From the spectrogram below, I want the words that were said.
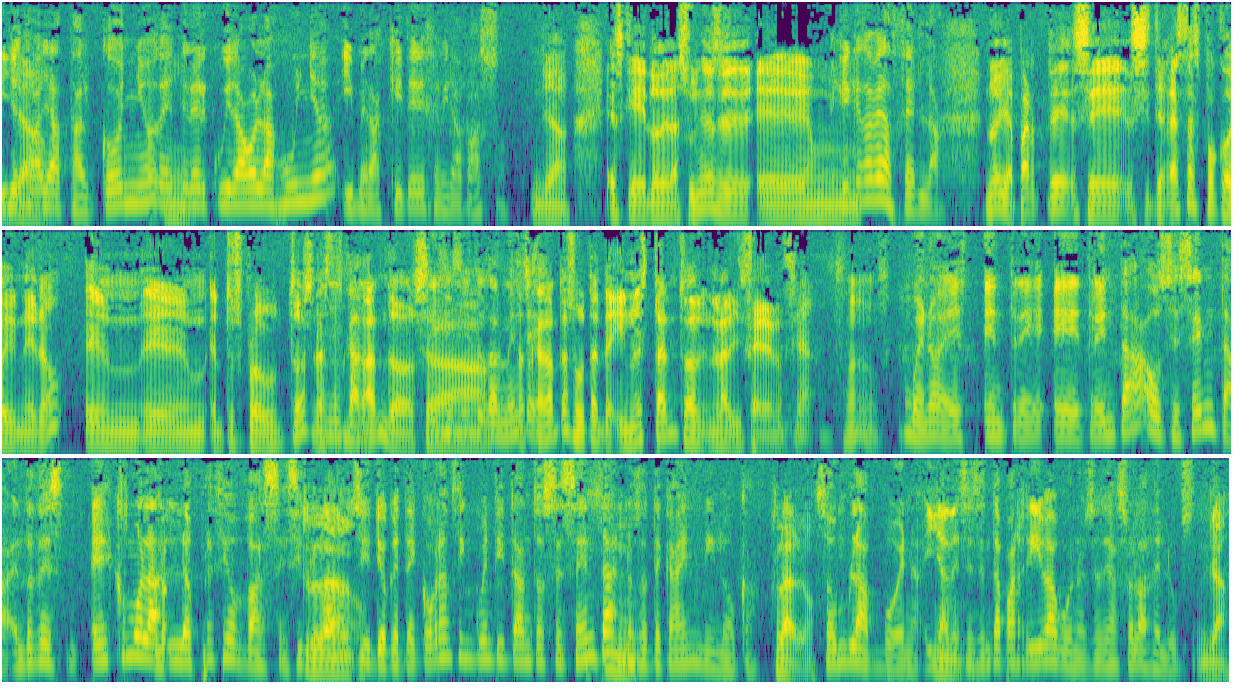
Y yo Ya. Estaba ya hasta el coño de tener cuidado con las uñas y me las quité y dije, mira, paso. ya, es que lo de las uñas... eh, eh, Es que hay que saber hacerla. No, y aparte, se- si te gastas poco dinero en, en- en tus productos, la estás cagando. O Sí, sea, sí, sí, totalmente. Estás cagando absolutamente. Y no es tanto la diferencia. Bueno, es entre eh, 30 o 60. Entonces, es como la- los precios base. Si tú vas a un sitio que te cobran 50 y tantos 60, no se te caen ni loca. Claro. Son las buenas. Y ya Mm. de 60 para arriba, bueno, esas ya son las deluxe. Ya.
